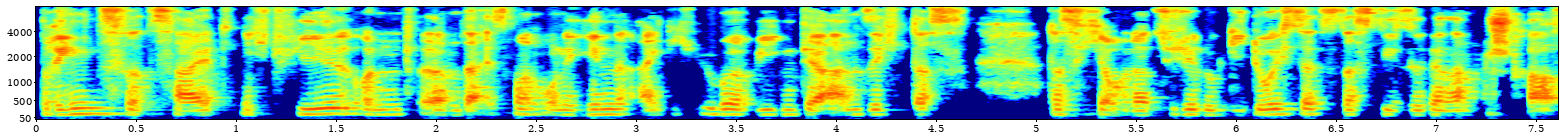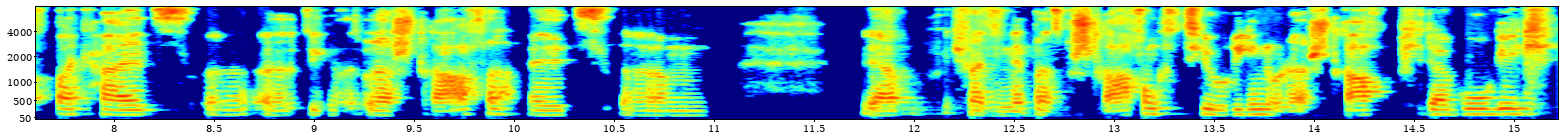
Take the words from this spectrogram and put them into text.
bringt zurzeit nicht viel und ähm, da ist man ohnehin eigentlich überwiegend der Ansicht, dass, dass sich auch in der Psychologie durchsetzt, dass diese gesamten Strafbarkeits- äh, äh oder Strafe als ähm, ja, ich weiß nicht, nennt man es Bestrafungstheorien oder Strafpädagogik,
